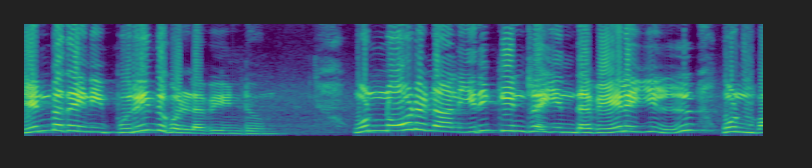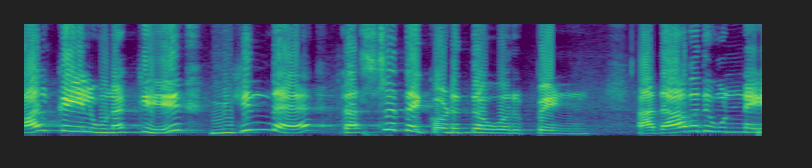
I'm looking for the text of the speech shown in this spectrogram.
என்பதை நீ புரிந்து கொள்ள வேண்டும். உன்னோடு நான் இருக்கின்ற இந்த வேளையில் உன் வாழ்க்கையில் உனக்கு மிகுந்த கஷ்டத்தை கொடுத்த ஒரு பெண். அதாவது உன்னை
